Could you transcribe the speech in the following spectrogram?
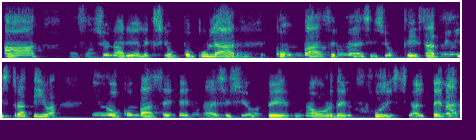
a un funcionario de elección popular con base en una decisión que es administrativa y no con base en una decisión de una orden judicial penal.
